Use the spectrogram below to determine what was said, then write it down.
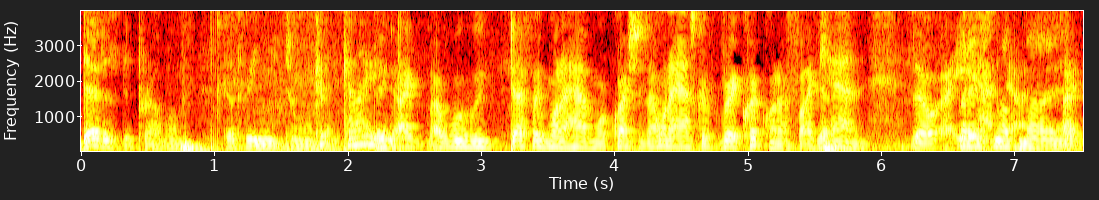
That is the problem that we need to. Can, can. I, I, I? We definitely want to have more questions. I want to ask a very quick one if I Yeah. can, though. But it's not my- I-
